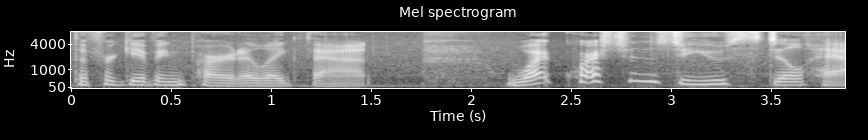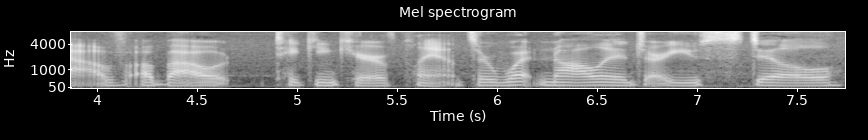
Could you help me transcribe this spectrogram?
The forgiving part, I like that. What questions do you still have about taking care of plants, or what knowledge are you still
